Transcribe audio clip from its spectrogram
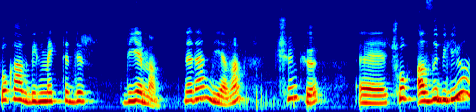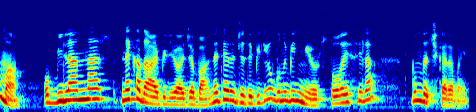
çok az bilmektedir diyemem. Neden diyemem? Çünkü e, çok azı biliyor ama o bilenler ne kadar biliyor acaba? Ne derecede biliyor bunu bilmiyoruz. Dolayısıyla bunu da çıkaramayız.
